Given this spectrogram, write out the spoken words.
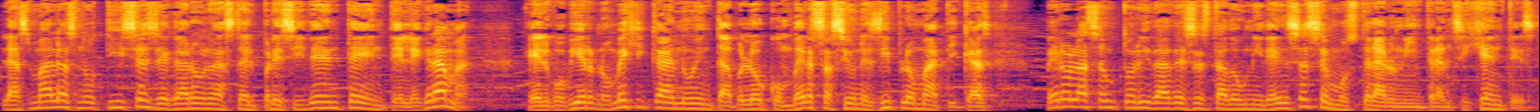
Las malas noticias llegaron hasta el presidente en telegrama. El gobierno mexicano entabló conversaciones diplomáticas, pero las autoridades estadounidenses se mostraron intransigentes.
